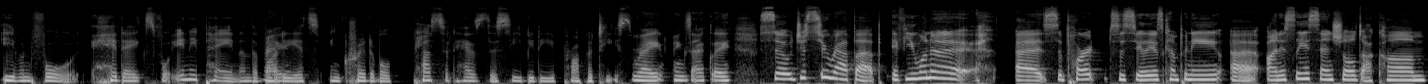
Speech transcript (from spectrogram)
even for headaches, for any pain in the body. It's incredible. Plus, it has the CBD properties. Right, exactly. So, just to wrap up, if you want to uh, support Cecilia's company, uh, honestlyessential.com,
